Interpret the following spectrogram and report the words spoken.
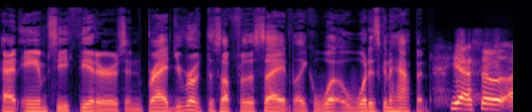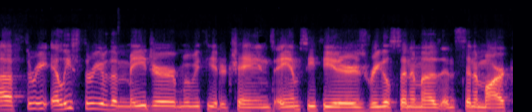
At AMC theaters. And Brad, you wrote this up for the site. Like, what what is going to happen? Yeah, so uh, three, at least three of the major movie theater chains: AMC theaters, Regal Cinemas, and Cinemark.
